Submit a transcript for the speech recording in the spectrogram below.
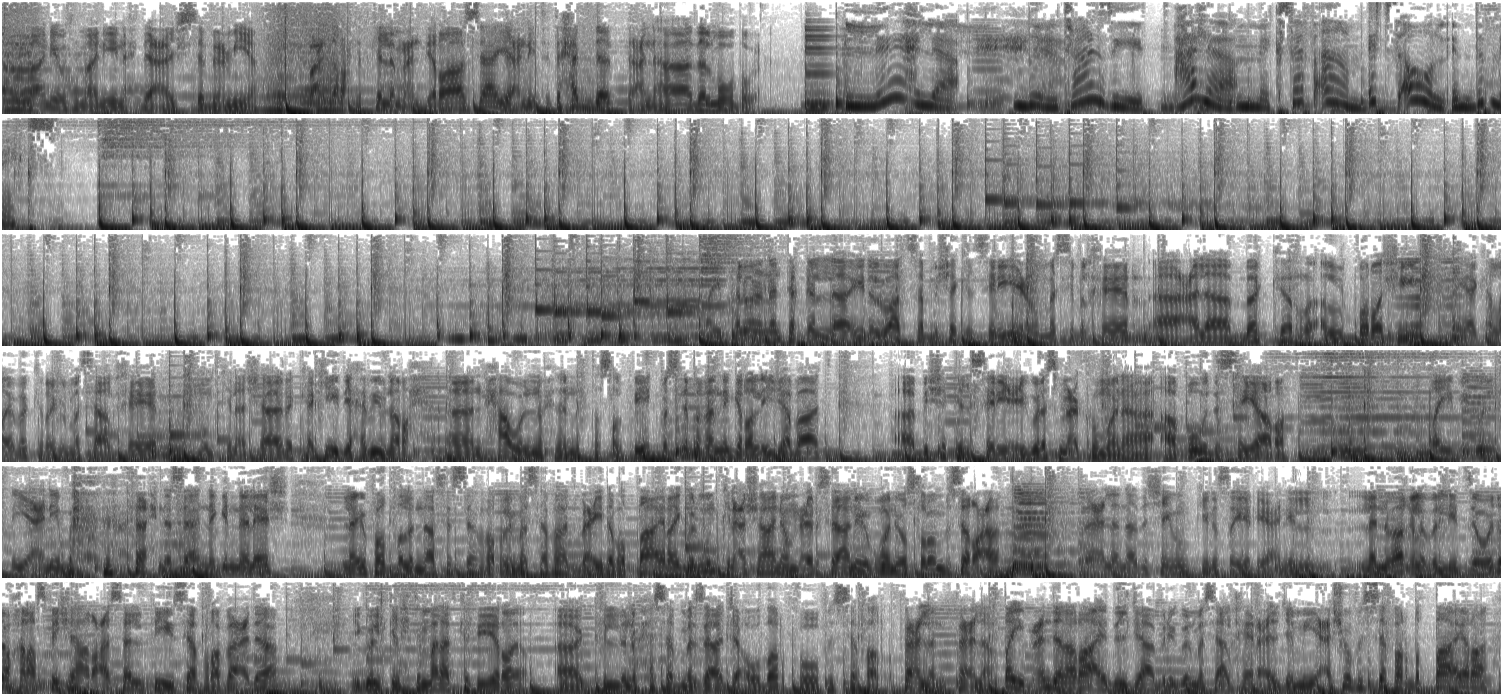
ثمانية وثمانين أحد سبعمية. بعد راح نتكلم عن دراسة يعني تتحدث عن هذا الموضوع. ليه لا؟ ضمن ترانزيت على Mix FM. It's all in the mix ننتقل إلى الواتساب بشكل سريع. ونمسي بالخير آه، على بكر القرشي. حياك الله يا بكر يقول مساء الخير. ممكن أشارك. أكيد يا حبيبنا راح آه، نحاول ان إحنا نتصل فيك بس نبغى نقرأ الإجابات آه، بشكل سريع. يقول أسمعكم وأنا أقود السيارة. طيب يقول يعني إحنا سألنا قلنا ليش لا يفضل الناس السفر لمسافات بعيدة بالطائرة؟ يقول ممكن عشانهم عرسان ويبغون يوصلون بسرعة. فعلا هذا الشيء ممكن يصير يعني لأنه أغلب اللي يتزوجون خلاص في شهر عسل في سفرة بعدها. يقول لك الاحتمالات كثيرة آه كل حسب مزاجه أو ظرفه في السفر. فعلا فعلا. طيب عندنا رائد الجابر يقول مساء الخير على الجميع. أشوف السفر بالطائرة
